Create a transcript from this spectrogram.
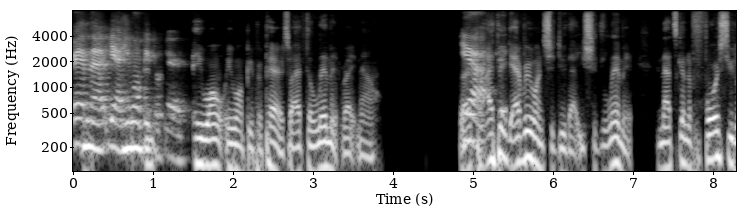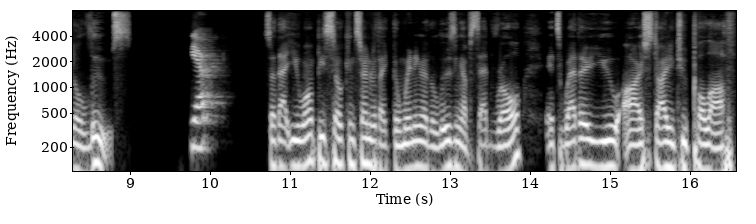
And that, yeah, he won't be prepared. He won't. He won't be prepared. So I have to limit right now. Right? Yeah. I think everyone should do that. You should limit, and that's going to force you to lose. Yep. so that you won't be so concerned with like the winning or the losing of said role. It's whether you are starting to pull off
